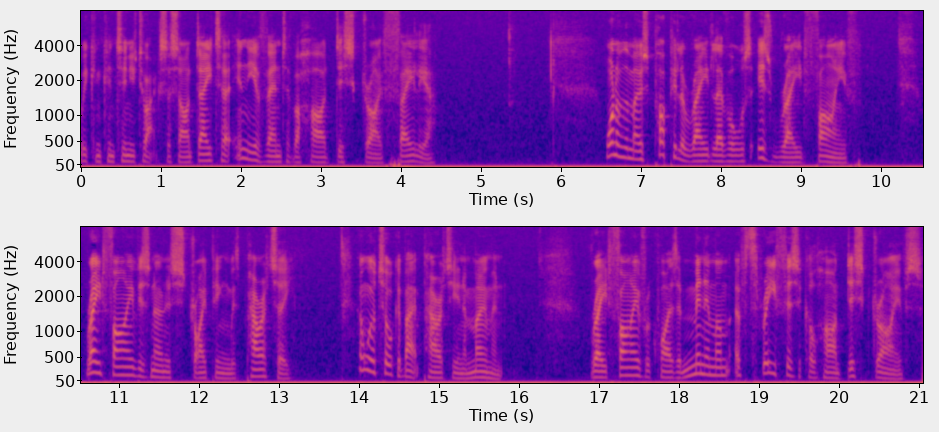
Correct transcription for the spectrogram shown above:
We can continue to access our data in the event of a hard disk drive failure. One of the most popular RAID levels is RAID 5. RAID 5 is known as striping with parity, and we'll talk about parity in a moment. RAID 5 requires a minimum of three physical hard disk drives.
